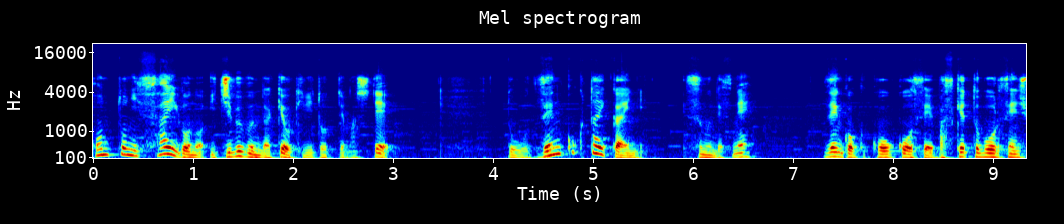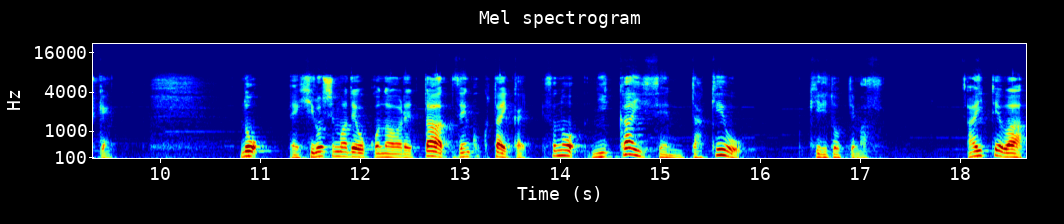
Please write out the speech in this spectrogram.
本当に最後の一部分だけを切り取ってまして全国大会に進むんですね。全国高校生バスケットボール選手権の広島で行われた全国大会その2回戦だけを切り取ってます。相手は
